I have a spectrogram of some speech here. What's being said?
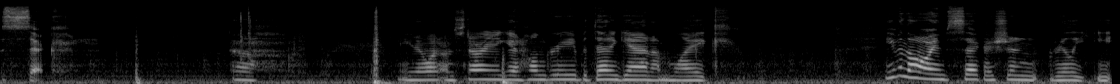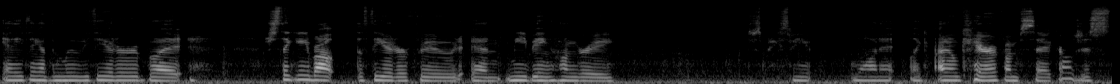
sick. Ugh. You know what? I'm starting to get hungry, but then again, I'm like, even though I'm sick, I shouldn't really eat anything at the movie theater, but just thinking about the theater food and me being hungry just makes me want it. Like, I don't care if I'm sick, I'll just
